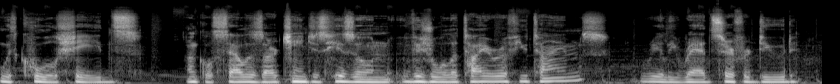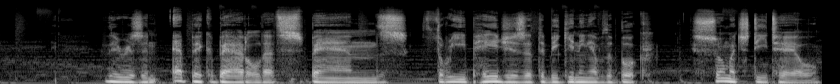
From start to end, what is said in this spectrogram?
with cool shades. Uncle Salazar changes his own visual attire a few times. Really rad surfer dude. There is an epic battle that spans three pages at the beginning of the book. So much detail.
